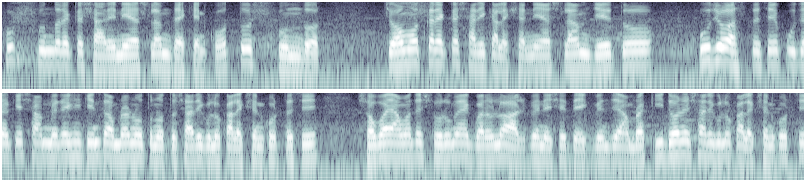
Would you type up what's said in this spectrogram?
খুব সুন্দর একটা শাড়ি নিয়ে আসলাম, দেখেন কত সুন্দর। চমৎকার একটা শাড়ি কালেকশন নিয়ে আসলাম, যেহেতু পুজো আসতেছে, পূজাকে সামনে রেখে কিন্তু আমরা নতুন নতুন শাড়িগুলো কালেকশন করতেছি। সবাই আমাদের শোরুমে একবার হলো আসবেন, এসে দেখবেন যে আমরা কী ধরনের শাড়িগুলো কালেকশন করছি।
